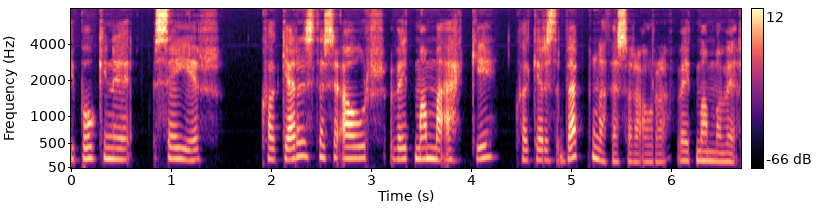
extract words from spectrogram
Í bókinni segir hvað gerðist þessi ár veit mamma ekki, hvað gerðist vegna þessara ára veit mamma vel.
